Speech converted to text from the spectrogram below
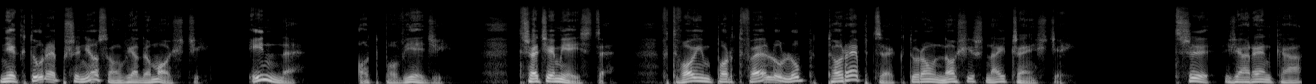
Niektóre przyniosą wiadomości, inne odpowiedzi. Trzecie miejsce. W Twoim portfelu lub torebce, którą nosisz najczęściej. Trzy ziarenka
